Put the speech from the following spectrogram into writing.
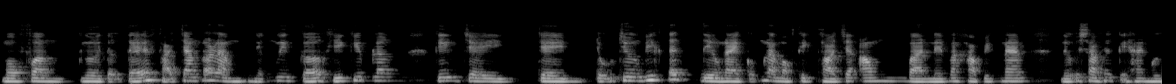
một phần người tử tế. Phải chăng đó là những nguyên cớ khiến Kim Lân kiên trì trì chủ trương viết ít? Điều này cũng là một thiệt thòi cho ông và nền văn học Việt Nam nửa sau thế kỷ 20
